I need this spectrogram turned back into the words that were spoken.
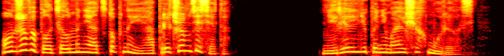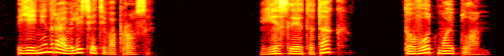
Он же выплатил мне отступные, а при чем здесь это? Нериль непонимающе хмурилась. Ей не нравились эти вопросы. Если это так, то вот мой план.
